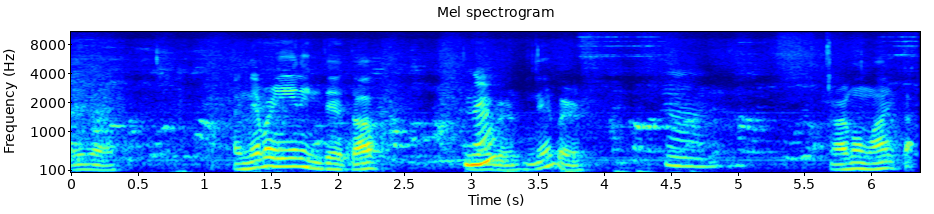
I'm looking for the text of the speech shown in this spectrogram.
I know. I never eating the dog. No? Never, never. Oh. I don't like that.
